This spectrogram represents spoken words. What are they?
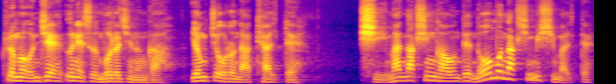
그러면 언제 은혜에서 멀어지는가? 영적으로 나태할 때, 심한 낙심 가운데 너무 낙심이 심할 때,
